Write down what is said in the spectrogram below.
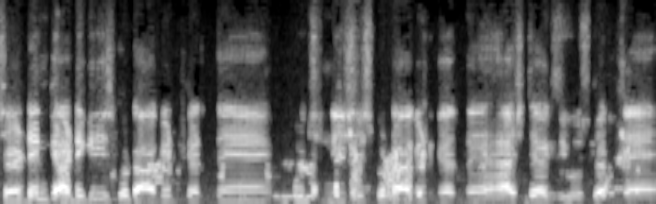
सर्टेन कैटेगरीज को टारगेट करते हैं कुछ निशेस को टारगेट करते हैं हैशटैग्स यूज़ करते हैं।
